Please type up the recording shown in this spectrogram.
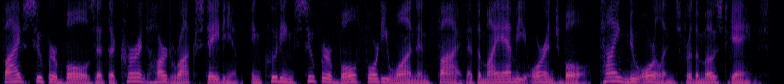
five Super Bowls at the current Hard Rock Stadium, including Super Bowl 41 and 5 at the Miami Orange Bowl, tying New Orleans for the most games.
